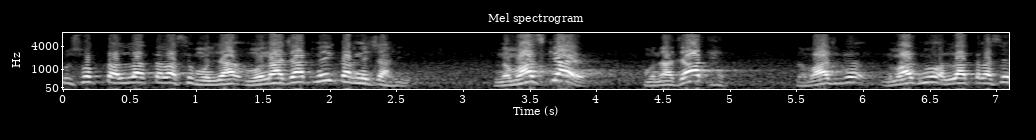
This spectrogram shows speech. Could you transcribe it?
اس وقت اللہ تعالیٰ سے مناجات نہیں کرنی چاہیے۔ نماز کیا ہے؟ مناجات ہے۔ نماز میں نماز میں اللہ تعالیٰ سے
